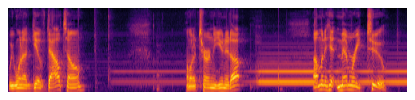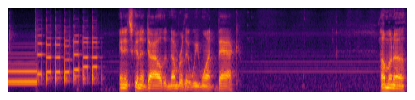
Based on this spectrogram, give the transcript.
We want to give dial tone. I'm going to turn the unit up I'm going to hit memory 2 and it's going to dial the number that we want back. I'm going to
